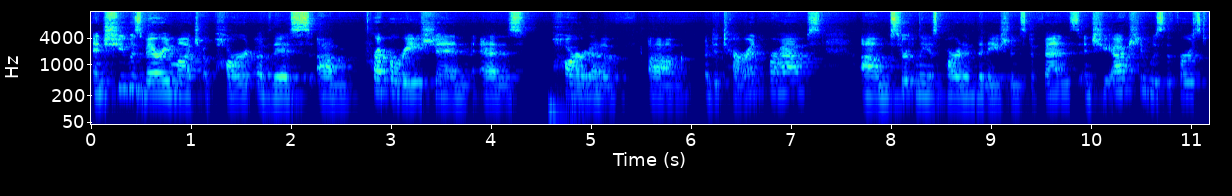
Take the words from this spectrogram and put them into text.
and she was very much a part of this um, preparation as part of um, a deterrent, perhaps um, certainly as part of the nation's defense. And she actually was the first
